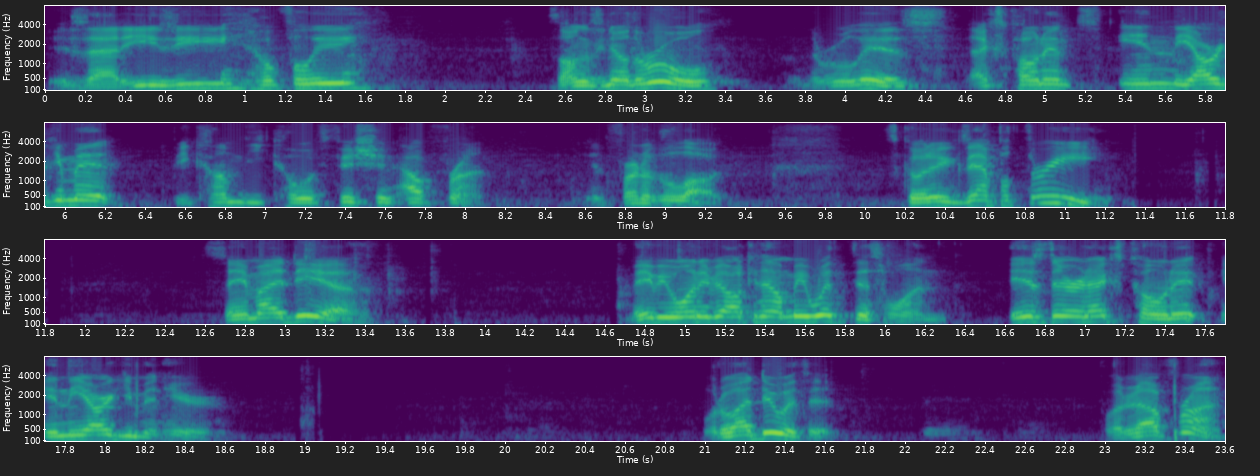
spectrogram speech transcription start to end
Is that easy, hopefully? As long as you know the rule. The rule is exponents in the argument become the coefficient out front, in front of the log. Let's go to example 3. Same idea. Maybe one of y'all can help me with this one. Is there an exponent in the argument here? What do I do with it? Put it out front.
